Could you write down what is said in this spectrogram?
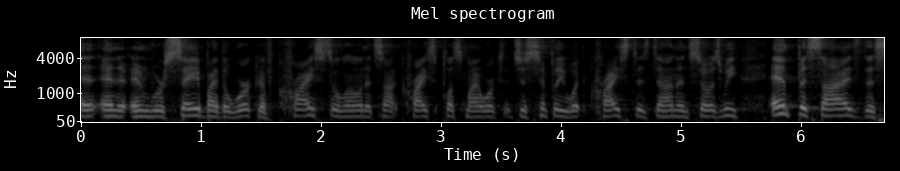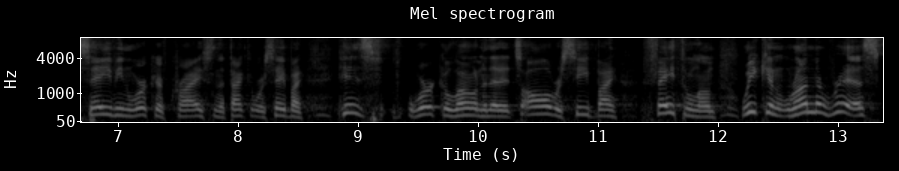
And, and, and, we're saved by the work of Christ alone. It's not Christ plus my works, it's just simply what Christ has done. And so, as we emphasize the saving work of Christ and the fact that we're saved by his work alone and that it's all received by faith alone, we can run the risk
